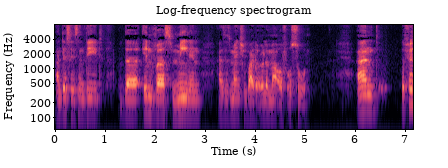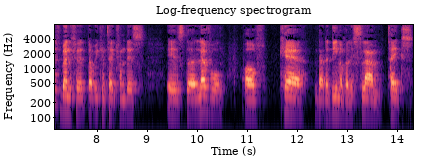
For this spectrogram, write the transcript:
and this is indeed the inverse meaning as is mentioned by the ulama of usul. And the fifth benefit that we can take from this is the level of care that the Deen of Islam takes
